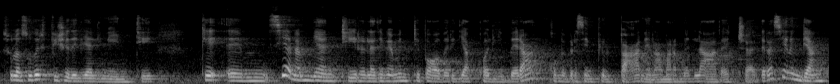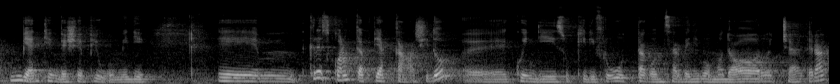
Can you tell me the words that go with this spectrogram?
sulla superficie degli alimenti che ehm, sia in ambienti relativamente poveri di acqua libera, come per esempio il pane, la marmellata, eccetera, sia in ambienti invece più umidi. E, ehm, crescono anche a pH acido, eh, quindi succhi di frutta, conserve di pomodoro, eccetera,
